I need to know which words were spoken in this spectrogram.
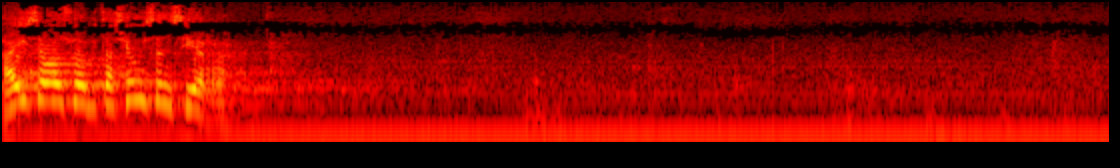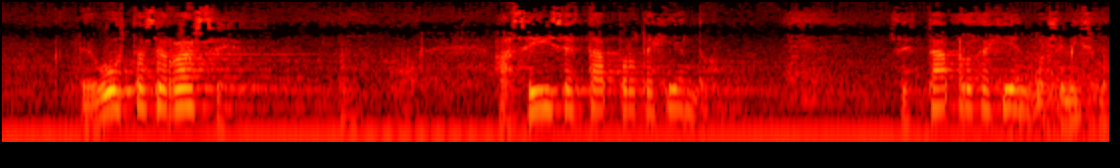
Ahí se va a su habitación y se encierra. Le gusta cerrarse. Así se está protegiendo. Se está protegiendo a sí mismo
